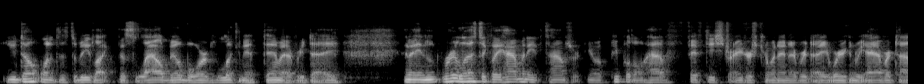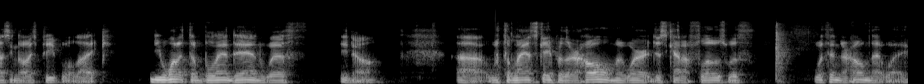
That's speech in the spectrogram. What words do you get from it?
you don't want this to be like this loud billboard looking at them every day. I mean, realistically, how many times are, you know people don't have 50 strangers coming in every day where you're going to be advertising to all these people? Like, you want it to blend in with, you know, uh, with the landscape of their home and where it just kind of flows with within their home that way.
